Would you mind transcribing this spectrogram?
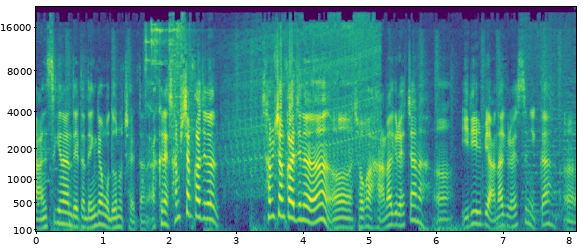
안 쓰긴 하는데 일단 냉장고 넣어놓자 일단 아 그래 30장까지는 30장까지는 어 저거 안 하기로 했잖아 어 일일비 안 하기로 했으니까 어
